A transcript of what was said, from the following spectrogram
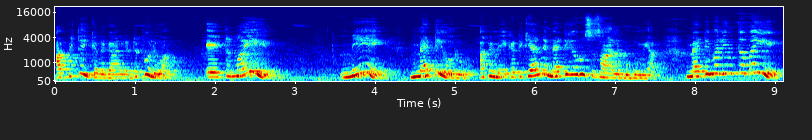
අපිට ඉගෙන ගන්නට පුළුවන්. ඒ තමයි මේ මැටිඔරු අපි මේකට කියන්නේ මැටිඔරු සුසාන භූමියක්. මැටි වලින් තමයි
